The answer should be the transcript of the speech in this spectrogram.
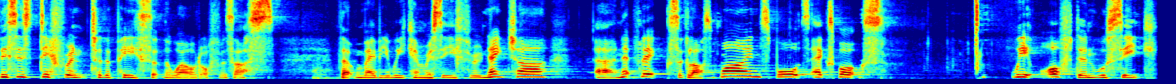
This is different to the peace that the world offers us, that maybe we can receive through nature, uh, Netflix, a glass of wine, sports, Xbox. We often will seek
